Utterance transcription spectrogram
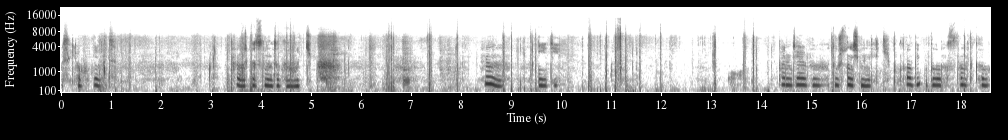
Mesela bu. Evet. Arkasına da kıvırcık. Hmm. İyi değil. Bence dursun şimdilik. Bulabil bulamazsam takalım.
